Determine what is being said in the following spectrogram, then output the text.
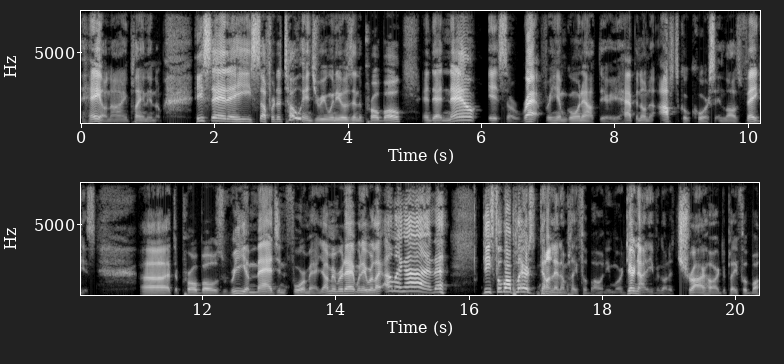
hell no, I ain't playing in them. He said that he suffered a toe injury when he was in the Pro Bowl, and that now it's a wrap for him going out there. It happened on the obstacle course in Las Vegas uh, at the Pro Bowl's reimagined format. Y'all remember that when they were like, "Oh my God." These football players, don't let them play football anymore. They're not even going to try hard to play football.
